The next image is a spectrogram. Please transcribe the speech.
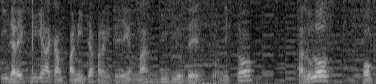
y dale clic a la campanita para que te lleguen más vídeos de esto. ¿Listo? Saludos. Ok.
